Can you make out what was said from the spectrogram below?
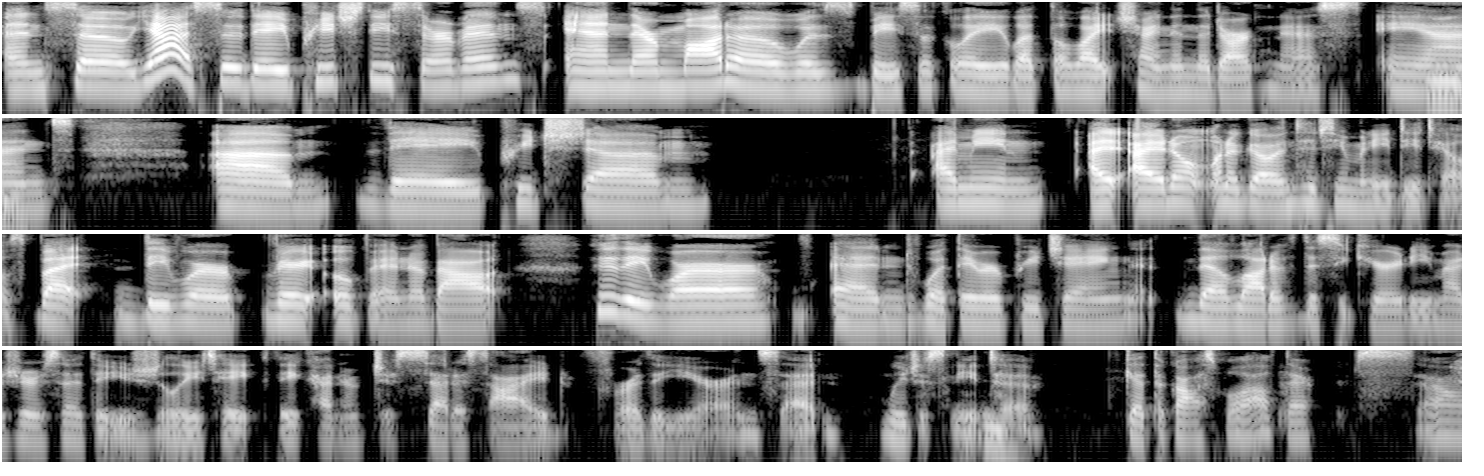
and so yeah so they preached these sermons and their motto was basically let the light shine in the darkness mm. and mm. um, they preached um, i mean I, I don't want to go into too many details, but they were very open about who they were and what they were preaching. The, a lot of the security measures that they usually take, they kind of just set aside for the year and said, we just need mm. to get the gospel out there. So,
